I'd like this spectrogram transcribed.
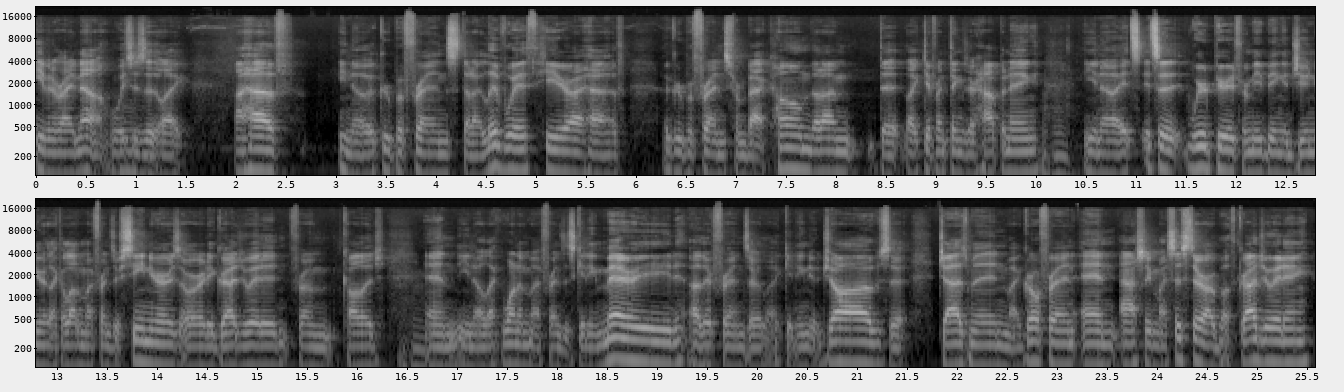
even right now which is mm. that like i have you know a group of friends that i live with here. I have a group of friends from back home that i'm that like different things are happening. Mm-hmm. You know it's it's a weird period for me being a junior. Like a lot of my friends are seniors already graduated from college. Mm-hmm. And you know like one of my friends is getting married. Other friends are like getting new jobs. Uh, jasmine my girlfriend and ashley my sister are both graduating.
